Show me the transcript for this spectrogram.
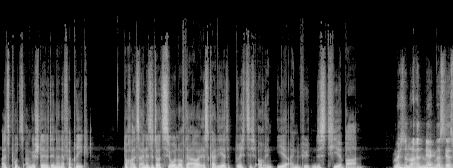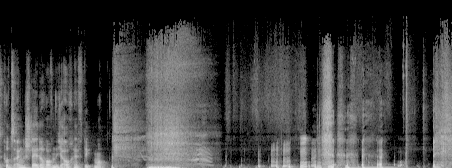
als Putzangestellte in einer Fabrik. Doch als eine Situation auf der Arbeit eskaliert, bricht sich auch in ihr ein wütendes Tier Bahn. Ich möchte nur anmerken, dass der als Putzangestellter hoffentlich auch heftig mobbt.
